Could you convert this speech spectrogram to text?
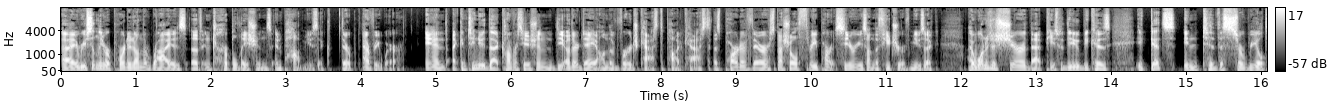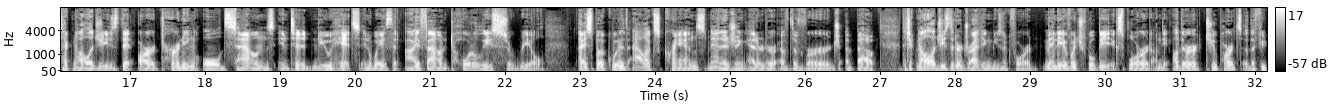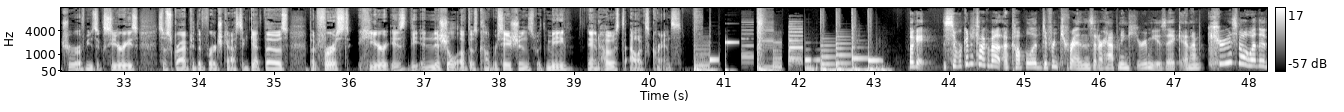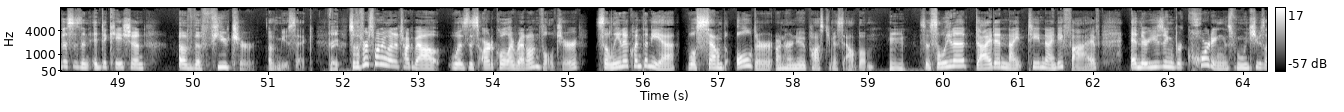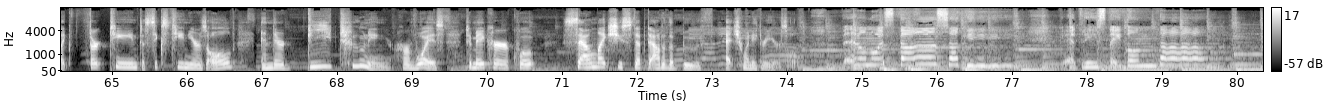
I recently reported on the rise of interpolations in pop music. They're everywhere. And I continued that conversation the other day on the Vergecast podcast as part of their special three part series on the future of music. I wanted to share that piece with you because it gets into the surreal technologies that are turning old sounds into new hits in ways that I found totally surreal. I spoke with Alex Cranz, managing editor of The Verge, about the technologies that are driving music forward, many of which will be explored on the other two parts of the Future of Music series. Subscribe to The Vergecast to get those. But first, here is the initial of those conversations with me and host Alex Cranz. Okay, so we're going to talk about a couple of different trends that are happening here in music, and I'm curious about whether this is an indication of the future of music. Great. So the first one I want to talk about was this article I read on Vulture. Selena Quintanilla will sound older on her new posthumous album. Hmm. So Selena died in 1995, and they're using recordings from when she was like 13 to 16 years old, and they're detuning her voice to make her quote sound like she stepped out of the booth at 23 years old. Qué triste y tonta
